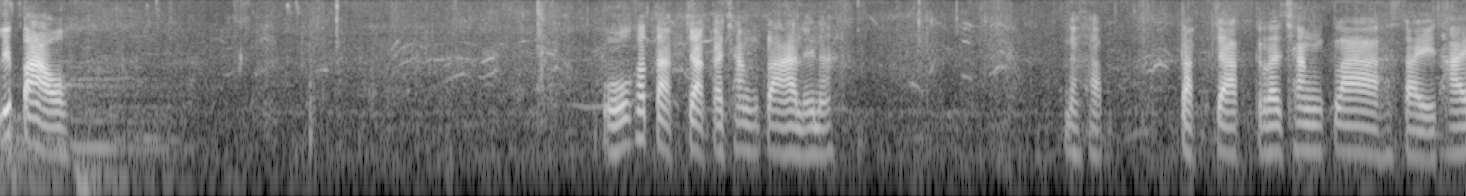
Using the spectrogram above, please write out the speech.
หรือเปล่า โอ้เขาตักจากกระชังปลาเลยนะนะครับ ตักจากกระชังปลาใส่ท้าย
